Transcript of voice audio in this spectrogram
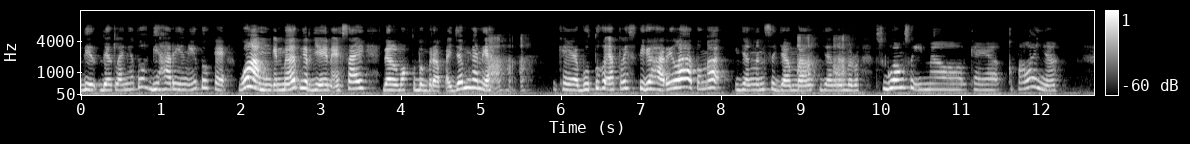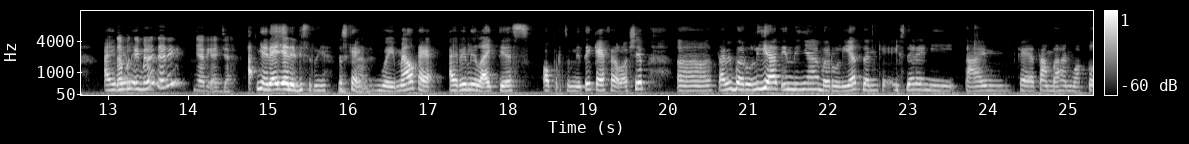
di- deadline-nya tuh di hari yang itu kayak gue nggak mungkin banget ngerjain esai dalam waktu beberapa jam kan ya? Ah, ah, ah. kayak butuh at least tiga hari lah atau enggak jangan sejam banget Ah, jangan ber terus gue langsung email kayak kepalanya. I Dapat really emailnya dari? Nyari aja. ah, nyari aja ada di situnya. Terus kayak gue email kayak I really like this opportunity kayak fellowship eh, tapi baru lihat intinya baru lihat dan kayak is there any time kayak tambahan waktu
